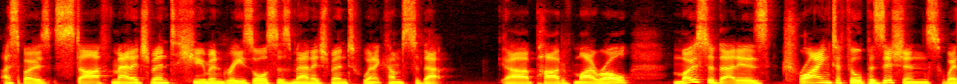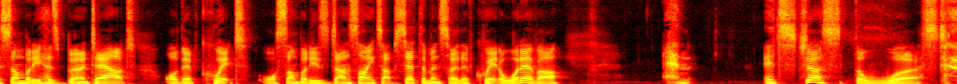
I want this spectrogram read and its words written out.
I suppose, staff management, human resources management when it comes to that uh, part of my role. Most of that is trying to fill positions where somebody has burnt out or they've quit or somebody's done something to upset them and so they've quit or whatever. And it's just the worst.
